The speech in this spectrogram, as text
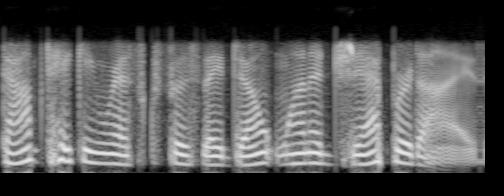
stop taking risks because they don't want to jeopardize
